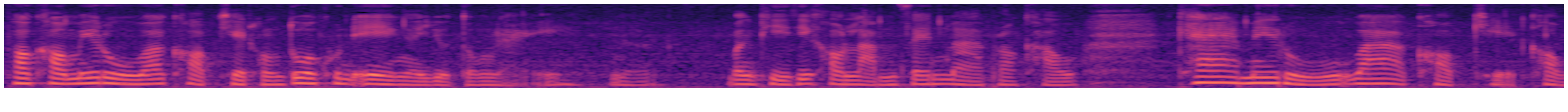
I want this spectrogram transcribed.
เพราะเขาไม่รู้ว่าขอบเขตของตัวคุณเองอะอยู่ตรงไหนนะบางทีที่เขาล้ำเส้นมา เพราะเขาแค่ไม่รู้ว่าขอบเขตของ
